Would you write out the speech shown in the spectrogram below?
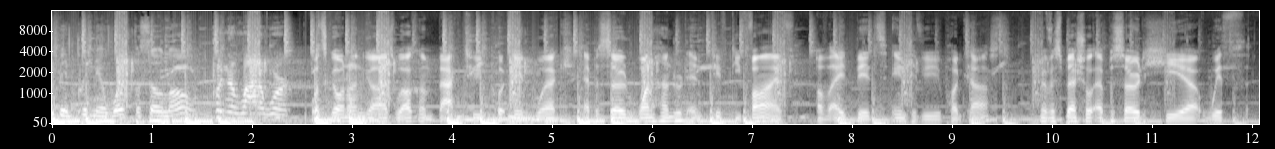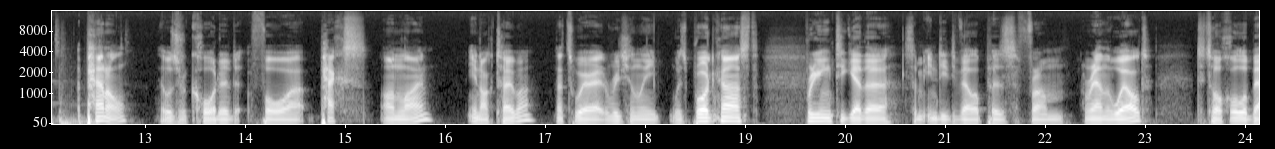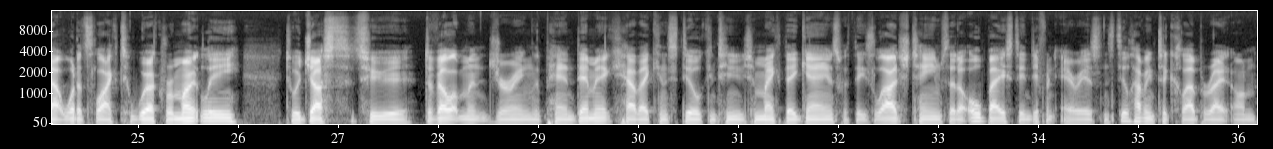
He been putting in work for so long. Putting a lot of work. What's going on, guys? Welcome back to Putting in Work, episode 155 of 8 Bits Interview Podcast. We have a special episode here with a panel that was recorded for PAX Online in October. That's where it originally was broadcast, bringing together some indie developers from around the world to talk all about what it's like to work remotely, to adjust to development during the pandemic, how they can still continue to make their games with these large teams that are all based in different areas and still having to collaborate on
